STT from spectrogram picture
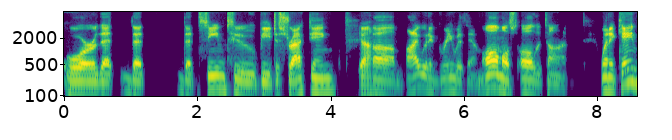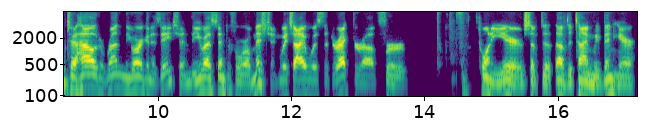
or that that that seemed to be distracting. Yeah. Um, I would agree with him almost all the time. When it came to how to run the organization, the U.S. Center for World Mission, which I was the director of for 20 years of the of the time we've been here,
